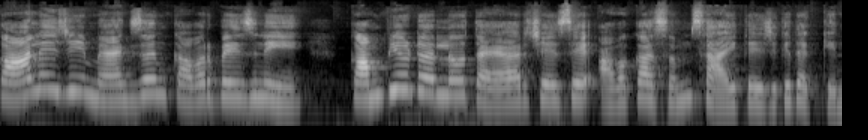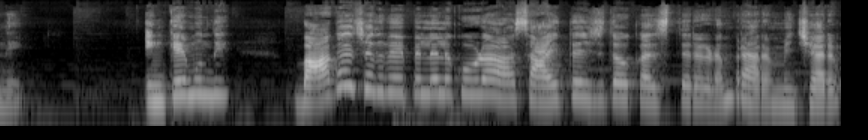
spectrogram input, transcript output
కాలేజీ మ్యాగజైన్ కవర్ పేజ్ని కంప్యూటర్లో తయారు చేసే అవకాశం సాయితేజ్కి దక్కింది. ఇంకేముంది? బాగా చదివే పిల్లలు కూడా సాయితేజ్తో కలిసి తిరగడం ప్రారంభించారు.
